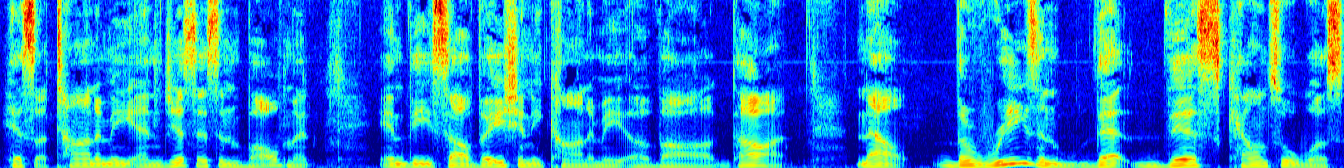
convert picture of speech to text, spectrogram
his autonomy, and just his involvement in the salvation economy of uh, God. Now, the reason that this council was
